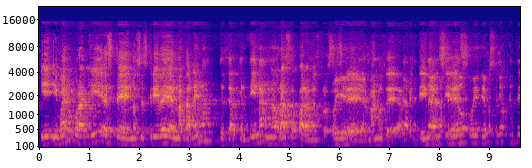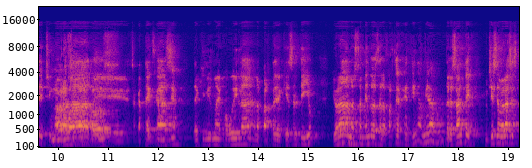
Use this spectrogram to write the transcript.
Y, y bueno, por aquí este, nos escribe Magdalena desde Argentina. Un abrazo para nuestros Oye, este, hermanos de De Argentina. hemos, así tenido, es. oye, hemos tenido gente de Un abrazo para Chihuahua, todos. de Zacatecas, de aquí misma de Coahuila, en la parte de aquí de Saltillo. Y ahora nos están viendo desde la parte de Argentina. Mira, interesante. Muchísimas gracias.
